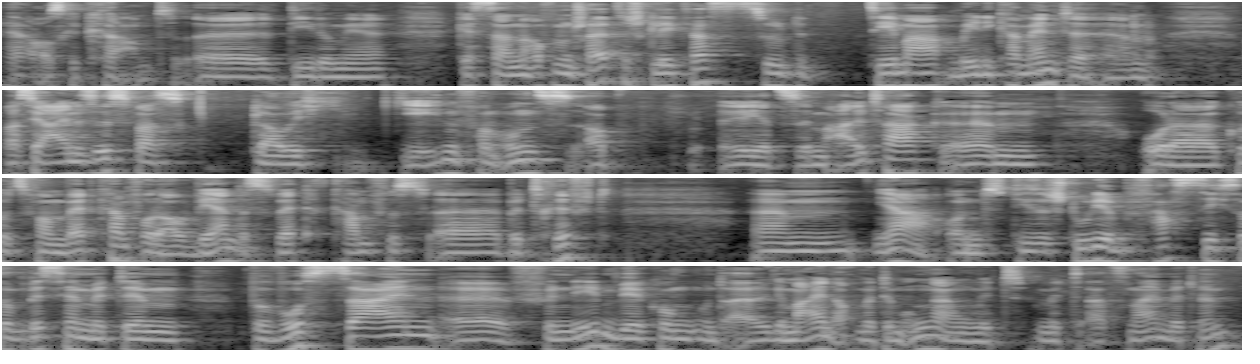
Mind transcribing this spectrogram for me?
herausgekramt, äh, die du mir gestern auf den Schreibtisch gelegt hast zu dem Thema Medikamente. Ähm, was ja eines ist, was, glaube ich, jeden von uns, ob jetzt im Alltag ähm, oder kurz vorm Wettkampf oder auch während des Wettkampfes äh, betrifft. Ähm, ja, und diese Studie befasst sich so ein bisschen mit dem Bewusstsein äh, für Nebenwirkungen und allgemein auch mit dem Umgang mit, mit Arzneimitteln.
